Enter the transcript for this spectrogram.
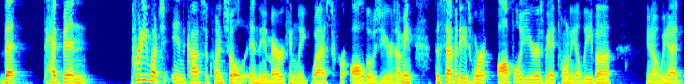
that had been pretty much inconsequential in the American League West for all those years. I mean, the 70s weren't awful years. We had Tony Oliva, you know, we had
